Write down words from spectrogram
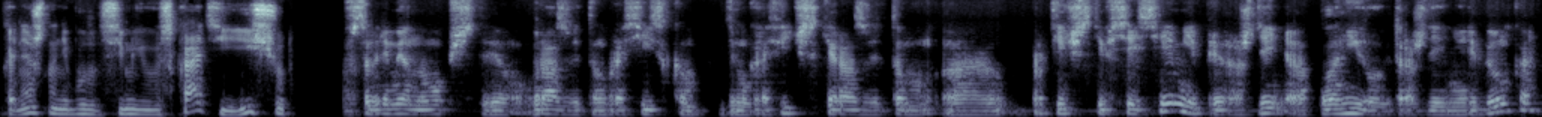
Конечно, они будут семью искать и ищут, в современном обществе, в развитом, российском, демографически развитом, э, практически все семьи при рождении э, планируют рождение ребенка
